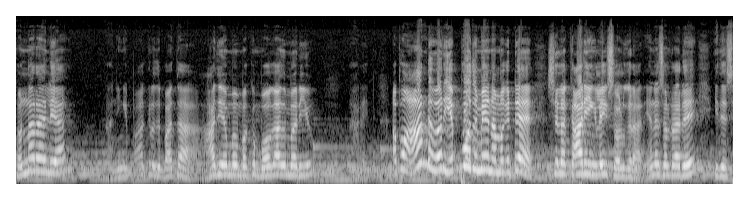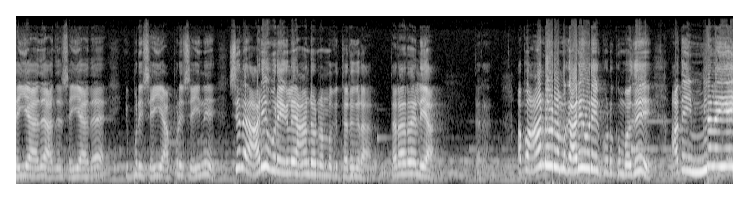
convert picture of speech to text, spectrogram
சொன்னாரா இல்லையா? நீங்கள் பார்க்குறது பார்த்தா ஆதி அம்பம் பக்கம் போகாத மாதிரியும். அப்போ ஆண்டவர் எப்போதுமே நம்மக்கிட்ட சில காரியங்களை சொல்கிறார். என்ன சொல்கிறாரு இது செய்யாத அது செய்யாத இப்படி செய் அப்படி செய்யுன்னு சில அறிவுரைகளை ஆண்டவர் நமக்கு தருகிறார். தராரா இல்லையா? தரார். அப்போ ஆண்டவர் நமக்கு அறிவுரை கொடுக்கும்போது அதை மிலையை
